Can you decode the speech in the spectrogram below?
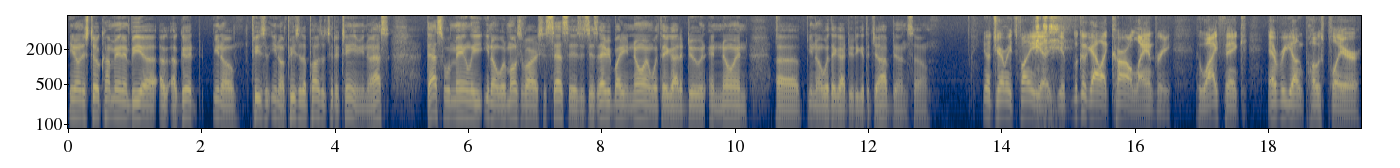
you know to still come in and be a, a, a good you know piece of, you know piece of the puzzle to the team you know that's that's what mainly you know what most of our success is it's just everybody knowing what they got to do and, knowing uh, you know what they got to do to get the job done so You know, Jeremy, it's funny. Uh, you look at a guy like Carl Landry, who I think every young post player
